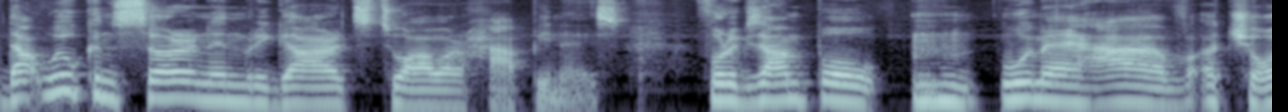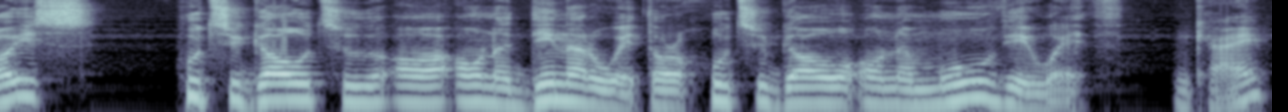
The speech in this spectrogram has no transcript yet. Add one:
that will concern in regards to our happiness. For example, we may have a choice who to go to uh, on a dinner with or who to go on a movie with, okay?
